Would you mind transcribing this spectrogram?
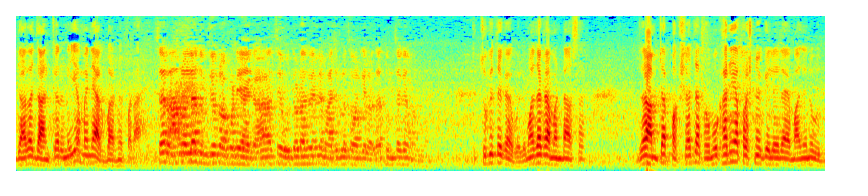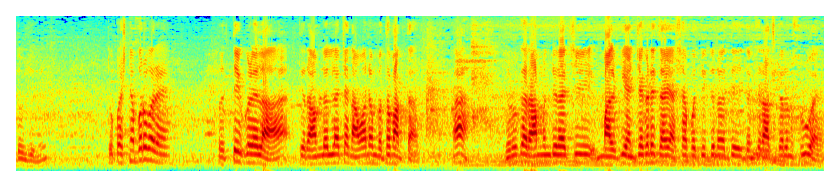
ज़्यादा जानकारी नहीं है मैंने अखबार में पढ़ा है। सर रामलल्ला तुमची प्रॉपर्टी आहे का असे उद्धव ठाकरेंनी भाजपला सवाल केला होता तुमचं काय म्हणणं आहे? ते चुकीचं काय बोलले माझं काय म्हणणं असं जर आमच्या पक्षाच्या प्रमुखाने हा प्रश्न केलेला आहे माननीय उद्धवजींनी तो प्रश्न बरोबर आहे. प्रत्येक वेळेला ते रामलल्लाच्या नावानं मतं मागतात. हां? जणू का राम मंदिराची मालकी यांच्याकडेच आहे अशा पद्धतीनं ते त्यांचं राजकारण सुरू आहे.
